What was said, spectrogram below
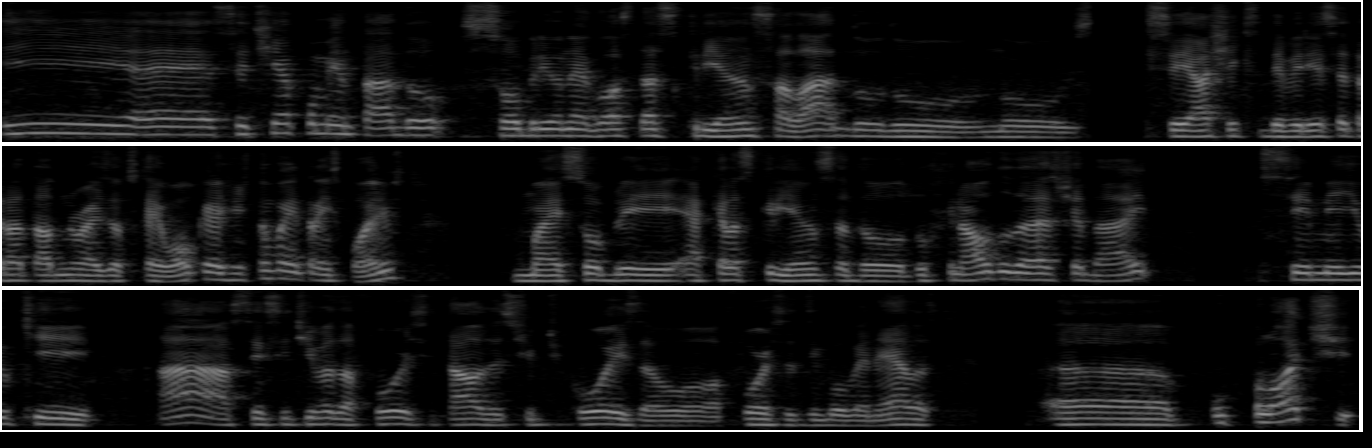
E é, você tinha comentado sobre o negócio das crianças lá do, do no, que você acha que deveria ser tratado no Rise of Skywalker. A gente não vai entrar em spoilers, mas sobre aquelas crianças do, do final do Last Jedi ser meio que ah, sensitivas à força e tal, esse tipo de coisa, ou a força desenvolver nelas. Uh, o plot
